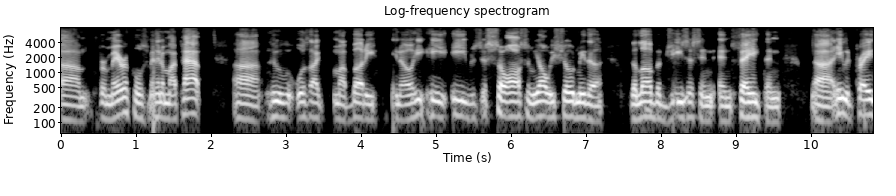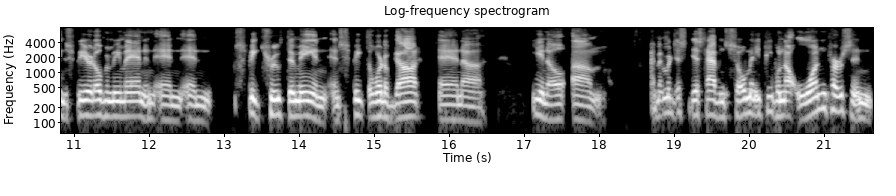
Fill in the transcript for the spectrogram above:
um, for miracles. Man, and my pap, uh, who was like my buddy, you know, he he he was just so awesome. He always showed me the the love of Jesus and and faith, and uh, he would pray in the Spirit over me, man, and and and speak truth to me and and speak the word of God. And uh, you know, um, I remember just just having so many people, not one person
